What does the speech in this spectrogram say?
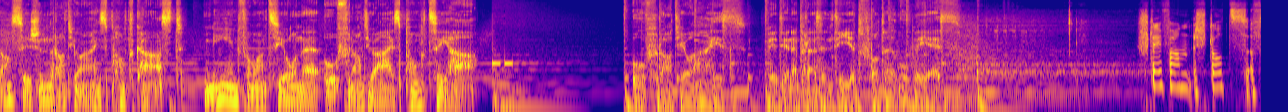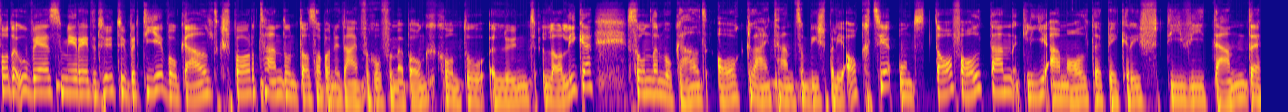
Das ist ein Radio 1 Podcast. Mehr Informationen auf radio1.ch. Auf Radio 1 wird Ihnen präsentiert von der UBS. Stefan Stotz von der UBS. Wir reden heute über die, die Geld gespart haben und das aber nicht einfach auf einem Bankkonto liegen sondern die Geld angelegt haben, zum Beispiel in Aktien. Und da fällt dann gleich einmal der Begriff Dividende.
